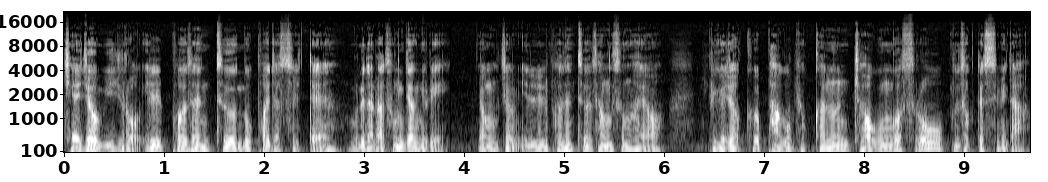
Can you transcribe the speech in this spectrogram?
제조업 위주로 1% 높아졌을 때 우리나라 성장률이 0.11% 상승하여 비교적 그 파급 효과는 적은 것으로 분석됐습니다.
